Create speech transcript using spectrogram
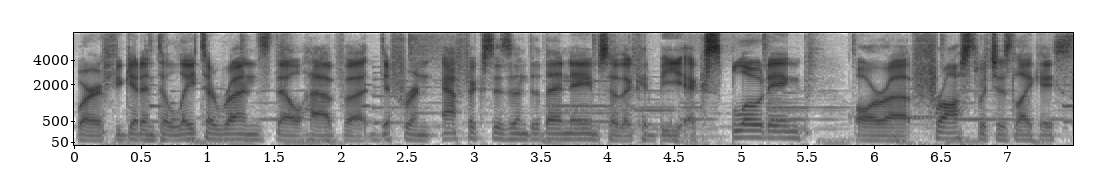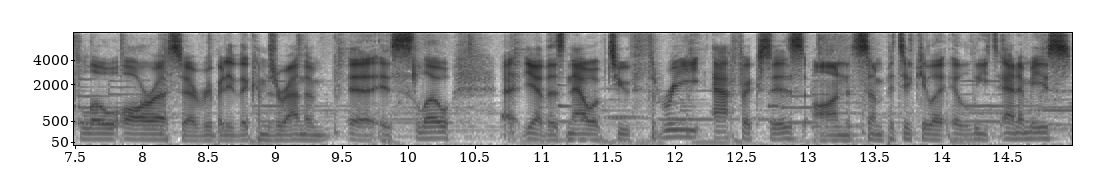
where if you get into later runs, they'll have uh, different affixes under their name, so there could be Exploding, or uh, Frost, which is like a slow aura, so everybody that comes around them uh, is slow. Uh, yeah, there's now up to three affixes on some particular elite enemies.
